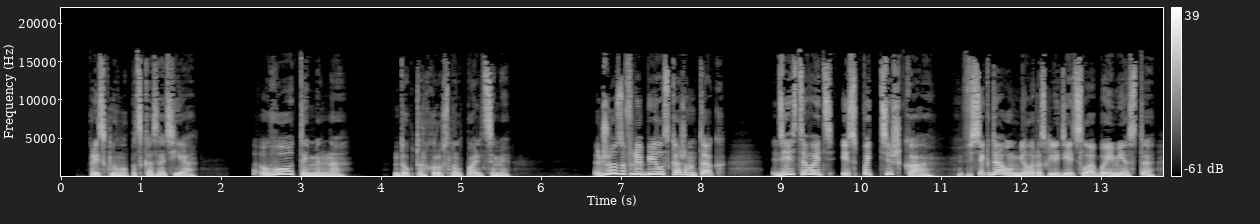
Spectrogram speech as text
— рискнула подсказать я. «Вот именно», — доктор хрустнул пальцами. Джозеф любил, скажем так, действовать из-под тишка, всегда умел разглядеть слабое место —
